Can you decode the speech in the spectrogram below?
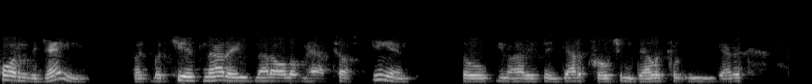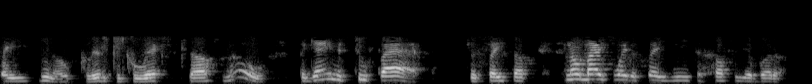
part of the game. But but kids nowadays, not all of them have tough skin. So you know how they say you got to approach them delicately. You got to say you know politically correct stuff. No, the game is too fast to say something. It's no nice way to say you need to hustle your butt up.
